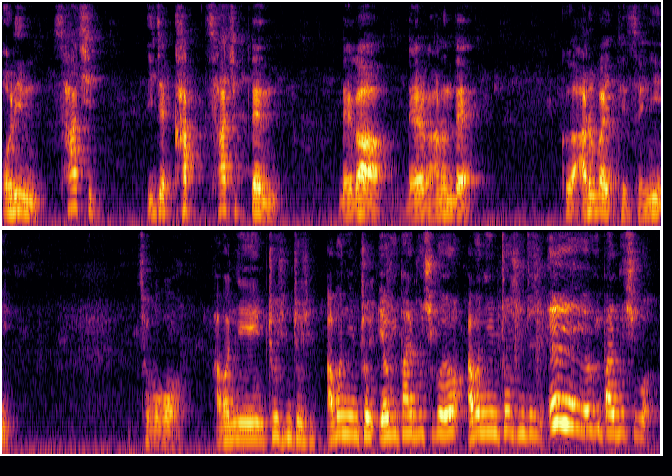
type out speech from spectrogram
어린 40 이제 갓 40된 내가 내려가는데 그 아르바이트생이 저보고 아버님 조심 조심 아버님 조, 여기 밟으시고요. 아버님 조심 조심 예, 예 여기 밟으시고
